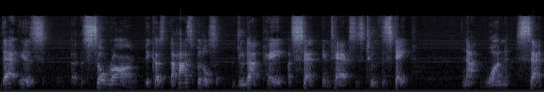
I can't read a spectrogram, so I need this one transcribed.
that is uh, so wrong because the hospitals do not pay a cent in taxes to the state. Not one cent.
